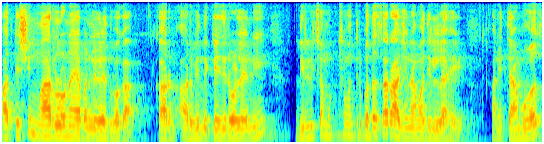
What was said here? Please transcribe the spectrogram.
अतिशी मार्लोना या बनलेले आहेत बघा. कारण अरविंद केजरीवाल यांनी दिल्लीच्या मुख्यमंत्रीपदाचा राजीनामा दिलेला आहे. आणि त्यामुळंच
